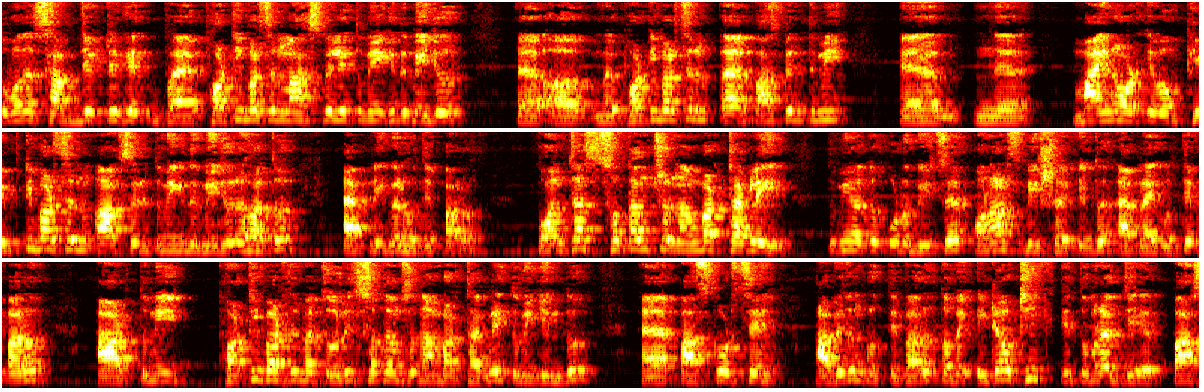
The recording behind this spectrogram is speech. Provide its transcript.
তোমাদের সাবজেক্টের ক্ষেত্রে ফর্টি পার্সেন্ট মার্কস পেলে তুমি কিন্তু মেজর ফর্টি পার্সেন্ট পাস পেলে তুমি মাইনর এবং ফিফটি পার্সেন্ট মার্কস তুমি কিন্তু মেজরে হয়তো অ্যাপ্লিকেবল হতে পারো। পঞ্চাশ শতাংশ নাম্বার থাকলেই তুমি হয়তো কোনো বিষয়ে অনার্স বিষয়ে কিন্তু অ্যাপ্লাই করতে পারো। আর তুমি ফর্টি পার্সেন্ট বা চল্লিশ শতাংশ নাম্বার থাকলেই তুমি কিন্তু পাস কোর্সে আবেদন করতে পারো। তবে এটাও ঠিক যে তোমরা যে পাঁচ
